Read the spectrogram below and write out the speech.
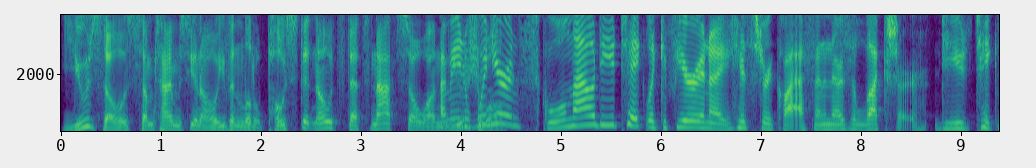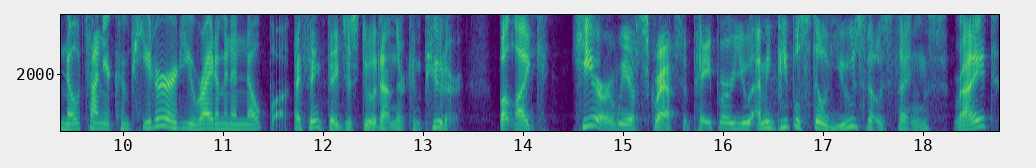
use those. Sometimes, you know, even little post-it notes. That's not so unusual. I mean, when you're in school now, do you take like if you're in a history class and there's a lecture, do you take notes on your computer or do you write them in a notebook? I think they just do it on their computer. But like here, we have scraps of paper. You, I mean, people still use those things, right?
